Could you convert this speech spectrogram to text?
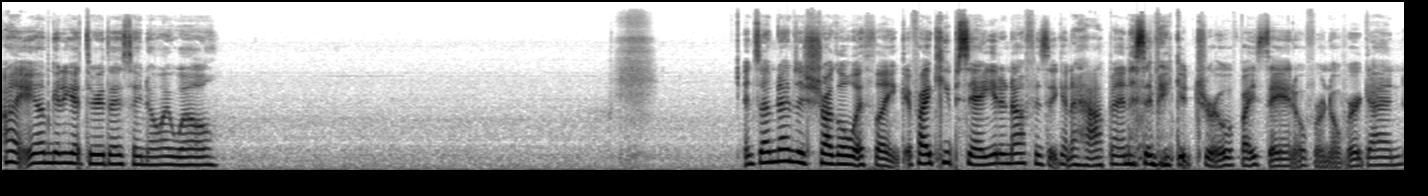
I am going to get through this. I know I will. And sometimes I struggle with like, if I keep saying it enough, is it going to happen? Does it make it true if I say it over and over again?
